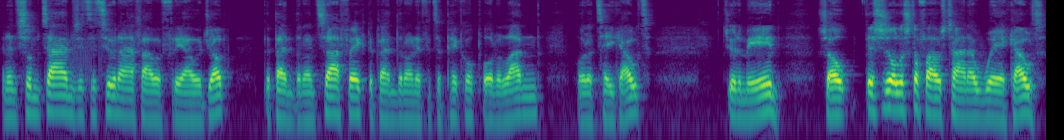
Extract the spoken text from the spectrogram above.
And then sometimes it's a two and a half hour, three hour job depending on traffic, depending on if it's a pickup or a land or a takeout. Do you know what I mean? So this is all the stuff I was trying to work out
